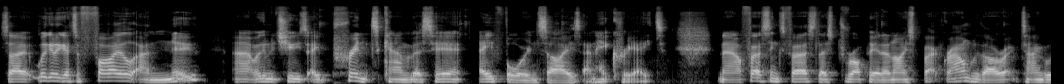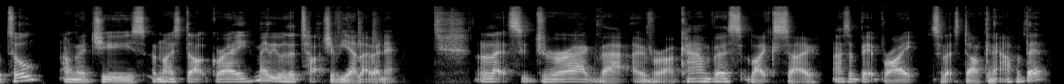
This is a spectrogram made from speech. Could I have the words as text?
So we're going to go to File and New. Uh, we're going to choose a print canvas here, A4 in size, and hit Create. Now, first things first, let's drop in a nice background with our rectangle tool. I'm going to choose a nice dark grey, maybe with a touch of yellow in it. Let's drag that over our canvas like so. That's a bit bright, so let's darken it up a bit.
